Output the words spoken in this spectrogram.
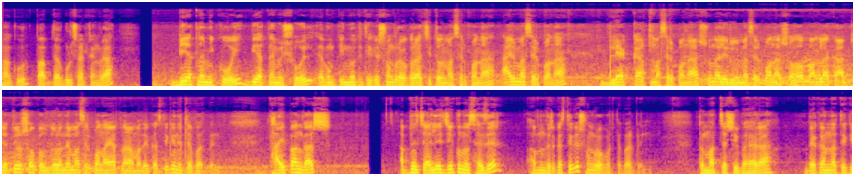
মাগুর, পাবদা গুলশা ট্যাংরা, ভিয়েতনামি কই, ভিয়েতনামি শৈল, এবং কি নদী থেকে সংগ্রহ করা চিতল মাছের পোনা আইর মাছের পোনা ব্ল্যাক কার্প মাছের পোনা, সোনালী রুই মাছের পোনা সহ বাংলা কার্প জাতীয় সকল ধরনের মাছের পোনাই আপনারা আমাদের কাছ থেকে নিতে পারবেন। থাই পাঙ্গাস, আপনি চাইলে যে কোনো সাইজের আপনাদের কাছ থেকে সংগ্রহ করতে পারবেন। তো মাছ চাষি ভাইয়েরা, বেকার না থেকে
